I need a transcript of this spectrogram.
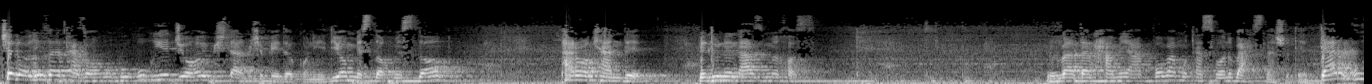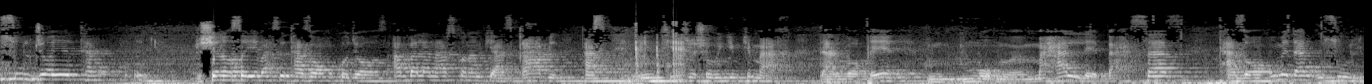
چرا؟ یه ذره تزاهم حقوق یه جاهای بیشتر میشه پیدا کنید. یا مصداق مصداق پراکنده بدون نظم خاص. و در همه ابواب هم متاسفانه بحث نشده. در اصول جای ت... شناسایی بحث تضام کجاست؟ اولا عرض کنم که از قبل پس این تیترش رو بگیم که مخ در واقع محل بحث از تضاهم در اصول.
